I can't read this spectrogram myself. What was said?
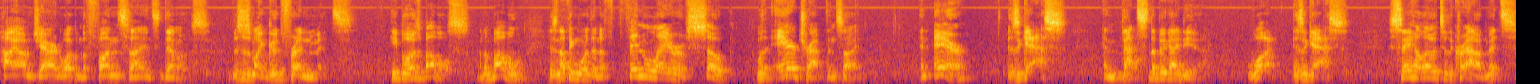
Hi, I'm Jared. Welcome to Fun Science Demos. This is my good friend Mitz. He blows bubbles, and a bubble is nothing more than a thin layer of soap with air trapped inside. And air is a gas, and that's the big idea. What is a gas? Say hello to the crowd, Mitz.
